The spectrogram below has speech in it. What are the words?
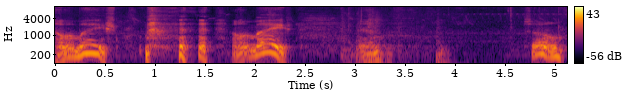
I'm amazed. I'm amazed. And so,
